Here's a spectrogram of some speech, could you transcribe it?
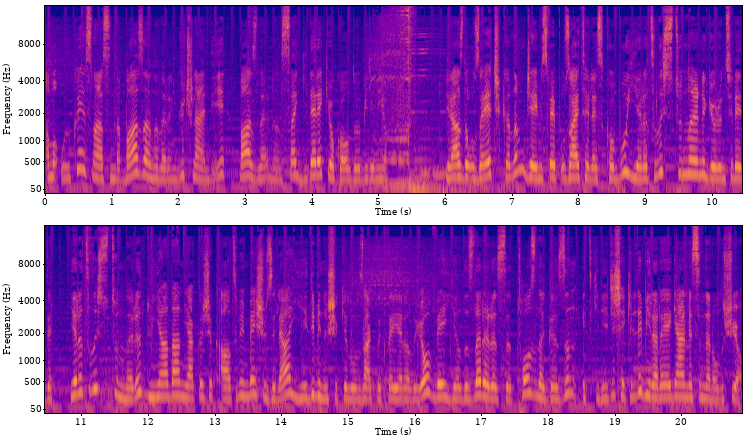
Ama uyku esnasında bazı anıların güçlendiği, bazılarının ise giderek yok olduğu biliniyor. Biraz da uzaya çıkalım. James Webb Uzay Teleskobu yaratılış sütunlarını görüntüledi. Yaratılış sütunları dünyadan yaklaşık 6500 ila 7000 ışık yılı uzaklıkta yer alıyor ve yıldızlar arası tozla gazın etkileyici şekilde bir araya gelmesinden oluşuyor.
